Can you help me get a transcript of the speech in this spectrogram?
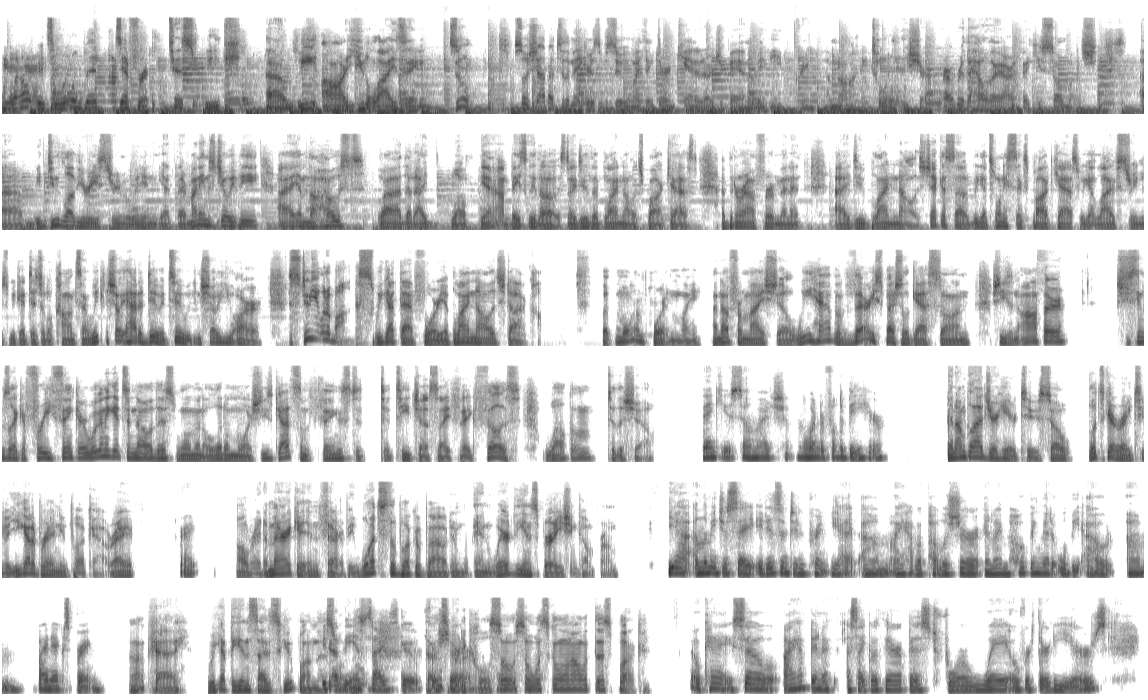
Well, it's a little bit different this week. Uh, we are utilizing Zoom. So, shout out to the makers of Zoom. I think they're in Canada or Japan or maybe Green. I'm not totally sure. Wherever the hell they are, thank you so much. Um, we do love your Restream, but we didn't get there. My name is Joey V. I am the host uh, that I, well, yeah, I'm basically the host. I do the Blind Knowledge podcast. I've been around for a minute. I do Blind Knowledge. Check us out. We got 26 podcasts, we got live streams, we got digital content. We can show you how to do it too. We can show you our studio in a box. We got that for you, blindknowledge.com. But more importantly, enough from my show. We have a very special guest on. She's an author. She seems like a free thinker. We're going to get to know this woman a little more. She's got some things to, to teach us, I think. Phyllis, welcome to the show. Thank you so much. Wonderful to be here. And I'm glad you're here too. So let's get right to it. You got a brand new book out, right? Right. All right. America in Therapy. What's the book about and, and where did the inspiration come from? Yeah, and let me just say it isn't in print yet. Um, I have a publisher, and I'm hoping that it will be out um, by next spring. Okay, we got the inside scoop on this. We got one. the inside scoop. That's sure. pretty cool. So, so what's going on with this book? Okay, so I have been a, a, psychotherapist for way over 30 years,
